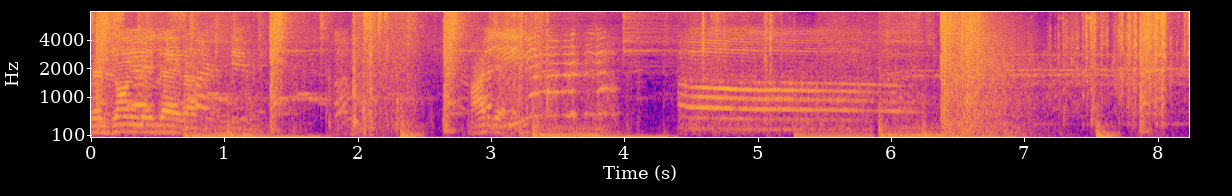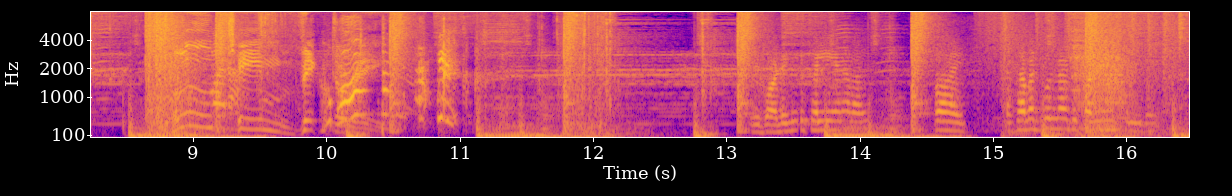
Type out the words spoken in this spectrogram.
मैं जॉन ले जाएगा? मार जाएगा रिकॉर्डिंग तो चली है ना भाई भाई ऐसा मत बोलना रिकॉर्डिंग चल रही।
